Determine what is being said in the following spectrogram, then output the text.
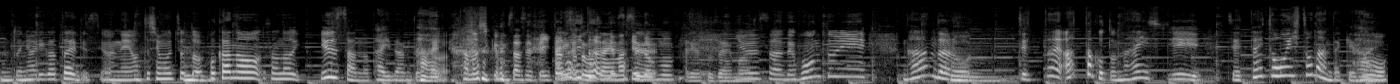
本当にありがたいですよね。私もちょっとうん他のそのゆうさんの対談とはいか楽しく見させていただいたん。ですけども、ありがとうございます。ゆうさんで本当になんだろう、うん絶対会ったことないし絶対遠い人なんだけど、は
